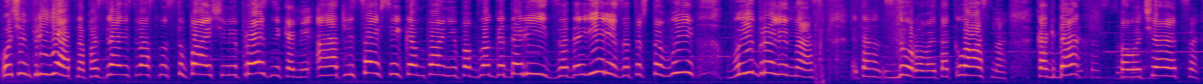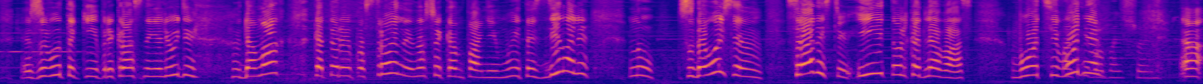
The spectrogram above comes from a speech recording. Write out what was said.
Очень приятно поздравить вас с наступающими праздниками, а от лица всей компании поблагодарить за доверие, за то, что вы выбрали нас. Это здорово, это классно, когда, это получается, живут такие прекрасные люди в домах, которые построены нашей компанией. Мы это сделали, ну, с удовольствием, с радостью и только для вас. Вот сегодня а,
